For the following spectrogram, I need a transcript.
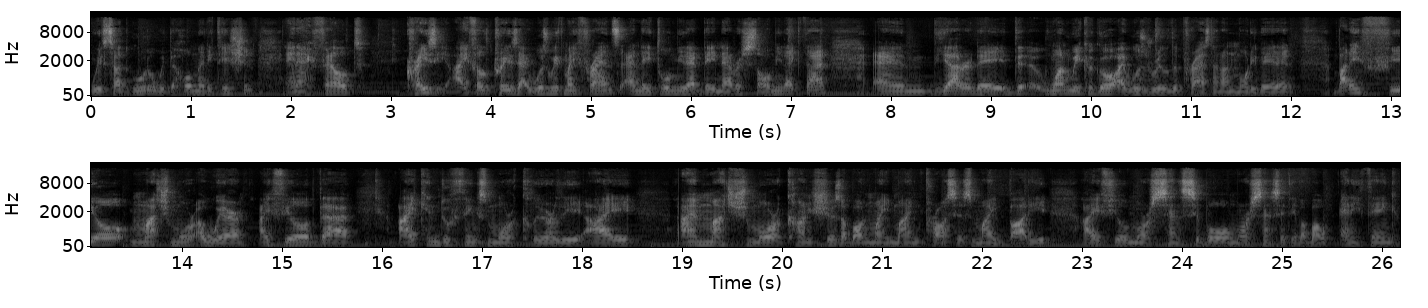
with Sadhguru with the whole meditation, and I felt crazy. I felt crazy. I was with my friends and they told me that they never saw me like that. And the other day, the, one week ago, I was really depressed and unmotivated. But I feel much more aware. I feel that I can do things more clearly. I I'm much more conscious about my mind process, my body. I feel more sensible, more sensitive about anything.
